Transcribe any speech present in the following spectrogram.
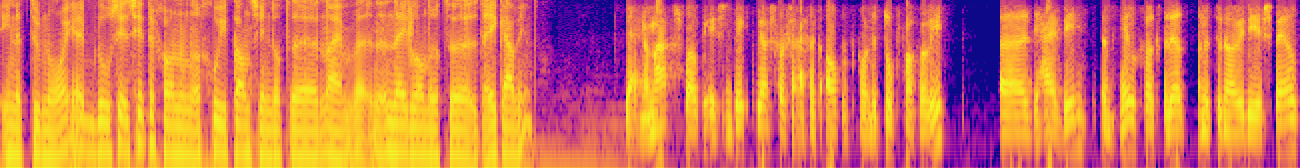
in het toernooi? Ik bedoel, zit, zit er gewoon een, goede kans in dat nou ja, een Nederlander het, het EK wint? Ja, normaal gesproken is Dick Jaspers eigenlijk altijd gewoon de topfavoriet. hij wint een heel groot gedeelte van de toernooien die hij speelt.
